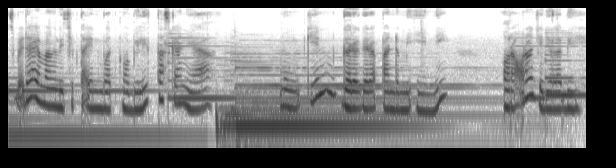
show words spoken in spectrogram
Sepeda emang diciptain buat mobilitas kan ya. Mungkin gara-gara pandemi ini orang-orang jadi lebih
